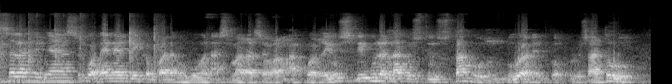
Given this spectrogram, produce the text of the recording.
Selanjutnya, support energi kepada hubungan asmara seorang Aquarius di bulan Agustus tahun 2021.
